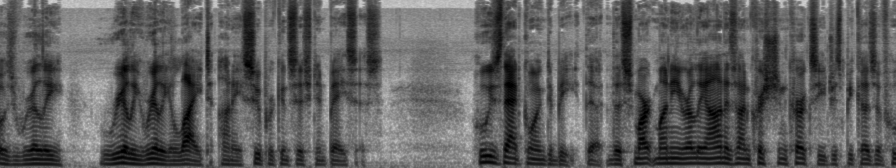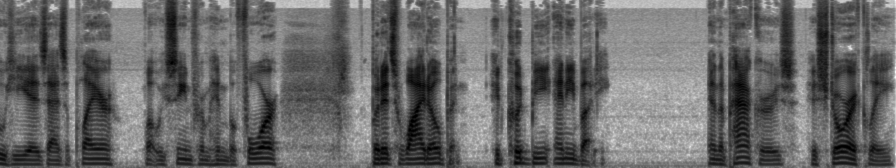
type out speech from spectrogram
goes really, really, really light on a super consistent basis. Who's that going to be? The the smart money early on is on Christian Kirksey just because of who he is as a player, what we've seen from him before. But it's wide open. It could be anybody. And the Packers, historically,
